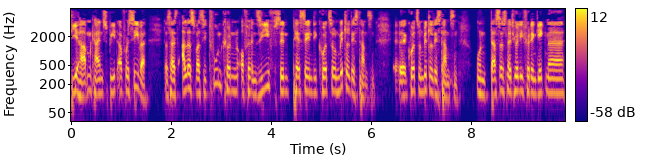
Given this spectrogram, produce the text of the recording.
Die haben keinen Speed auf Receiver. Das heißt, alles, was sie tun können offensiv, sind Pässe in die kurze und Mitteldistanzen, äh, kurze und Mitteldistanzen. Und das ist natürlich für den Gegner,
